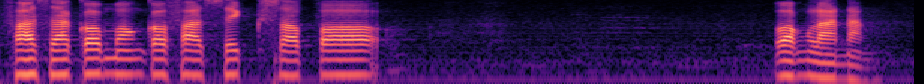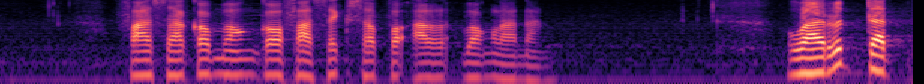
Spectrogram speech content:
fasaka mongko fasik sapa wong lanang? Fasaka mongko fasik sapa wong lanang? Waruddat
